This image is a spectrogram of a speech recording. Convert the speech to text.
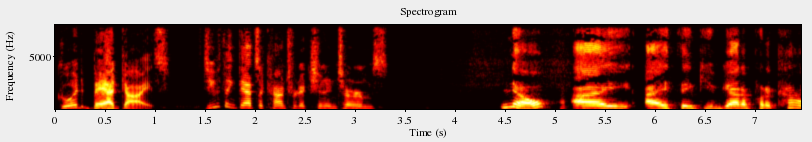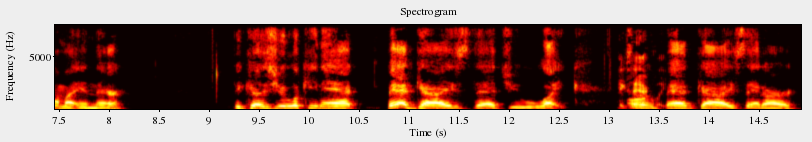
Good bad guys. Do you think that's a contradiction in terms? No, I I think you've got to put a comma in there because you're looking at bad guys that you like, Exactly. or bad guys that are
